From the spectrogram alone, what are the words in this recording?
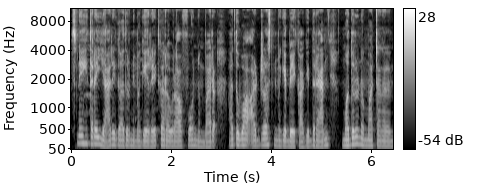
ಸ್ನೇಹಿತರೆ, ಯಾರಿಗಾದರೂ ನಿಮಗೆ ರೇಖಾರವರ ಫೋನ್ ನಂಬರ್ ಅಥವಾ ಅಡ್ರೆಸ್ ನಿಮಗೆ ಬೇಕಾಗಿದ್ದರೆ ಮೊದಲು ನಮ್ಮ ಚಾನಲನ್ನು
